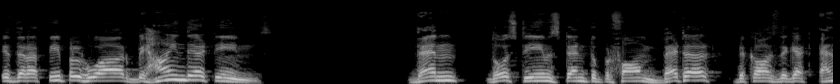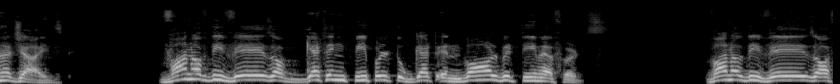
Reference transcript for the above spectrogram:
if there are people who are behind their teams, then those teams tend to perform better because they get energized. One of the ways of getting people to get involved with team efforts, one of the ways of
